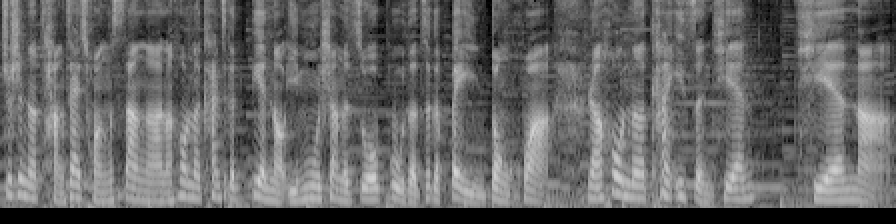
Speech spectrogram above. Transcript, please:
就是呢躺在床上啊，然后呢看这个电脑荧幕上的桌布的这个背影动画，然后呢看一整天。天哪！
